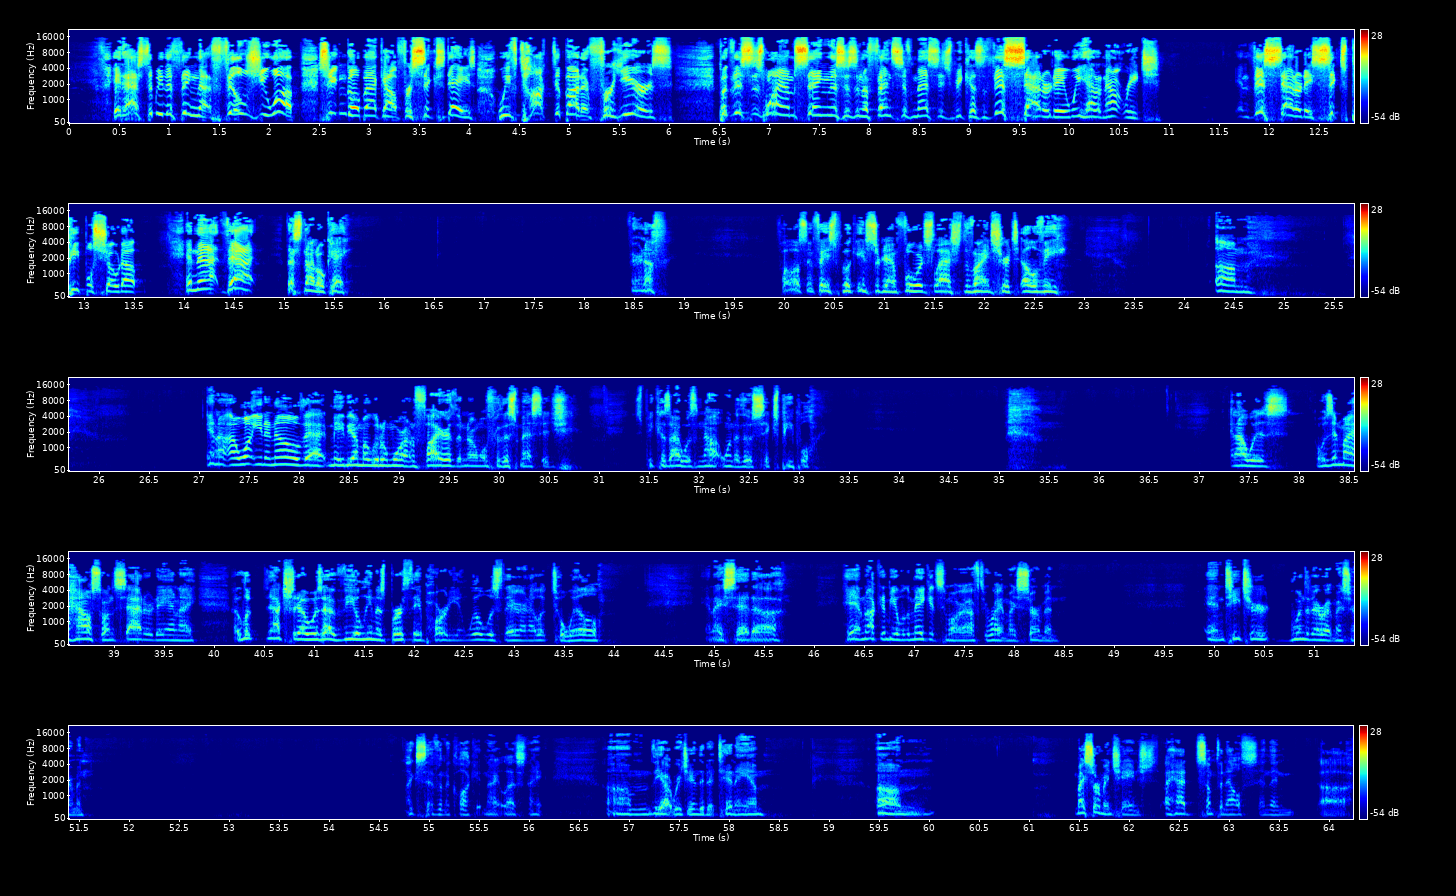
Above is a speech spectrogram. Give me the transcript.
It has to be the thing that fills you up so you can go back out for six days. We've talked about it for years, but this is why I'm saying this is an offensive message because this Saturday we had an outreach. And this Saturday, six people showed up. And that, that, that's not okay. Fair enough. Follow us on Facebook, Instagram, forward slash Divine Church LV. Um, and I want you to know that maybe I'm a little more on fire than normal for this message. It's because I was not one of those six people. And I was I was in my house on Saturday and I, I looked actually I was at Violina's birthday party and Will was there and I looked to Will and I said, uh, hey, I'm not going to be able to make it tomorrow. I have to write my sermon. And teacher, when did I write my sermon? Like 7 o'clock at night last night. Um, the outreach ended at 10 a.m. Um, my sermon changed. I had something else, and then, uh,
